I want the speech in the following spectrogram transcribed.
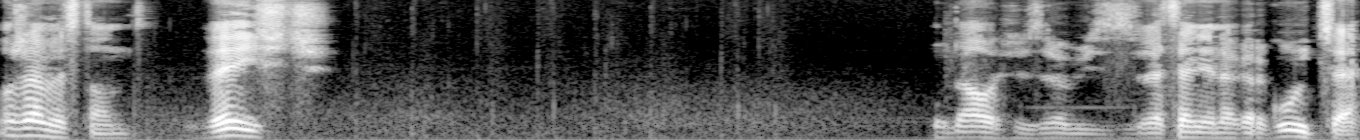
Możemy stąd wyjść. Udało się zrobić zlecenie na gargulce.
